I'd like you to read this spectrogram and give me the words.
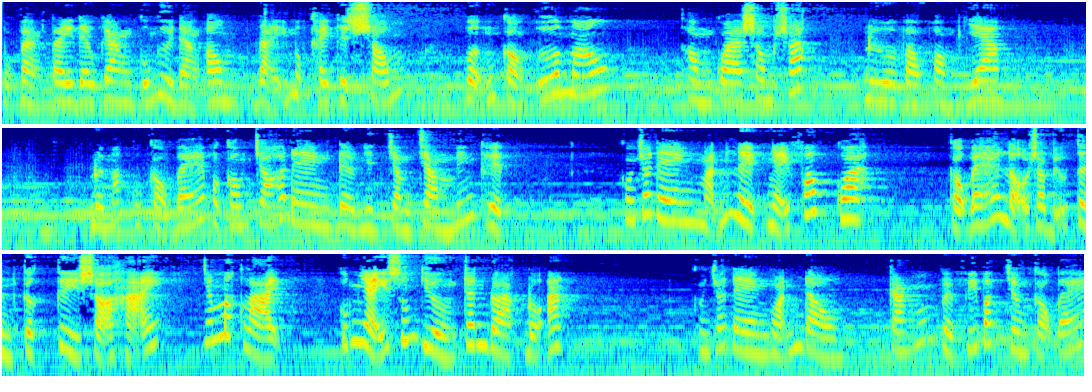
một bàn tay đeo găng của người đàn ông đẩy một khay thịt sống, vẫn còn ứa máu thông qua song sắt đưa vào phòng giam. Đôi mắt của cậu bé và con chó đen đều nhìn chằm chằm miếng thịt. Con chó đen mãnh liệt nhảy phóc qua. Cậu bé lộ ra biểu tình cực kỳ sợ hãi, nhắm mắt lại, cũng nhảy xuống giường tranh đoạt đồ ăn. Con chó đen ngoảnh đầu, cắn về phía bắp chân cậu bé.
